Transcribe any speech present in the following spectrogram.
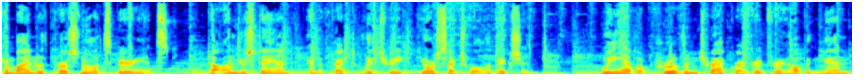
combined with personal experience to understand and effectively treat your sexual addiction. We have a proven track record for helping men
